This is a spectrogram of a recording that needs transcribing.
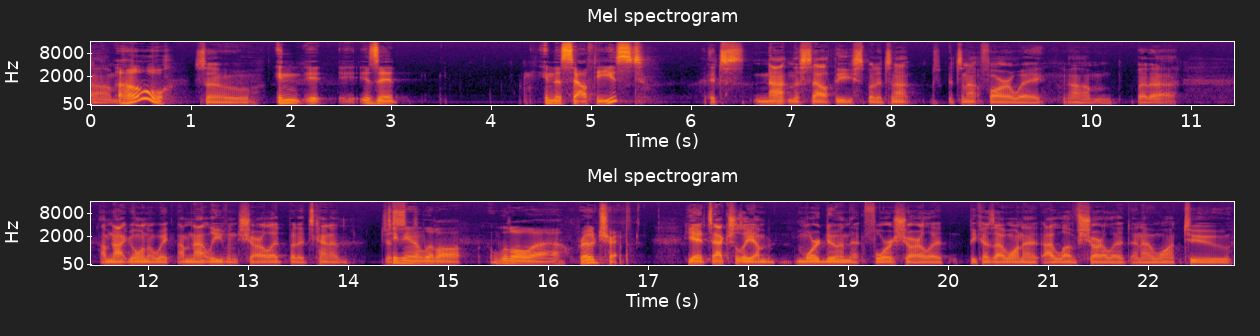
Um, Oh, so in it, is it in the southeast? It's not in the southeast, but it's not it's not far away. Um, but uh, I'm not going away. I'm not leaving Charlotte, but it's kind of just Taking a little a little uh, road trip. yeah. It's actually I'm more doing that for Charlotte because I want to. I love Charlotte and I want to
